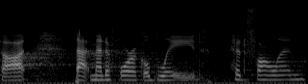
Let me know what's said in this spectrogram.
thought that metaphorical blade had fallen.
